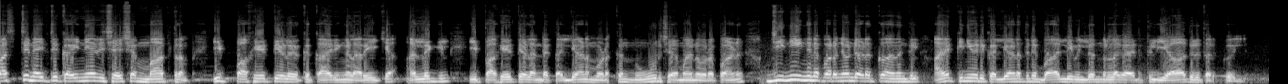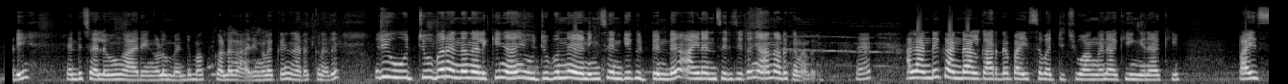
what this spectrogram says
ഫസ്റ്റ് നൈറ്റ് കഴിഞ്ഞതിന് ശേഷം മാത്രം ഈ പഹയത്തികളെയൊക്കെ കാര്യങ്ങൾ അറിയിക്കുക. അല്ലെങ്കിൽ ഈ പഹയത്തികൾ എന്റെ കല്യാണം മുടക്കം നൂറ് ശതമാനം ഉറപ്പാണ്. ജിനി ഇങ്ങനെ പറഞ്ഞുകൊണ്ട് കിടക്കുകയാണെങ്കിൽ അനക്കിനി ഒരു കല്യാണത്തിന് ബാല്യമില്ലെന്നുള്ള കാര്യത്തിൽ യാതൊരു തർക്കമില്ല എന്റെ ചിലവും കാര്യങ്ങളും എന്റെ മക്കളുടെ കാര്യങ്ങളൊക്കെ നടക്കുന്നത്. ഒരു യൂട്യൂബർ എന്ന നിലയ്ക്ക് ഞാൻ യൂട്യൂബിൽ നിന്ന് ഏണിങ്സ് എനിക്ക് കിട്ടുന്നുണ്ട്. അതിനനുസരിച്ചിട്ട് ഞാൻ നടക്കുന്നത്. ഏഹ് അല്ലാണ്ട് കണ്ട ആൾക്കാരുടെ പൈസ പറ്റിച്ചു അങ്ങനെ ആക്കി ഇങ്ങനെ ആക്കി പൈസ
